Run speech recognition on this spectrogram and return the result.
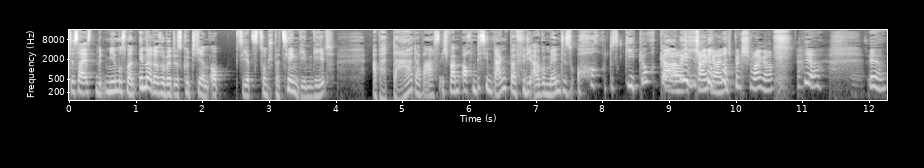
Das heißt, mit mir muss man immer darüber diskutieren, ob es jetzt zum Spazierengehen geht. Aber da, da war es. Ich war auch ein bisschen dankbar für die Argumente, so, oh, das geht doch gar ich nicht. kann gar nicht, ich bin schwanger. Ja. ja.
